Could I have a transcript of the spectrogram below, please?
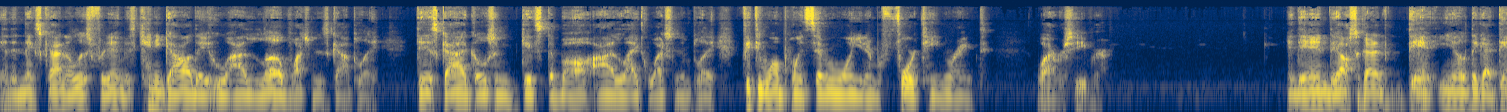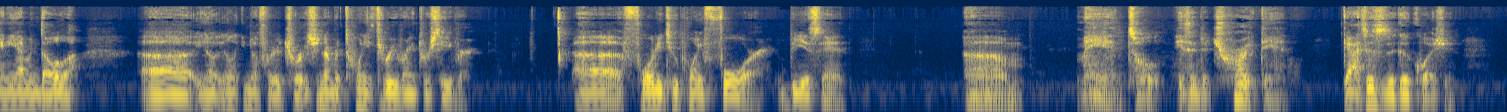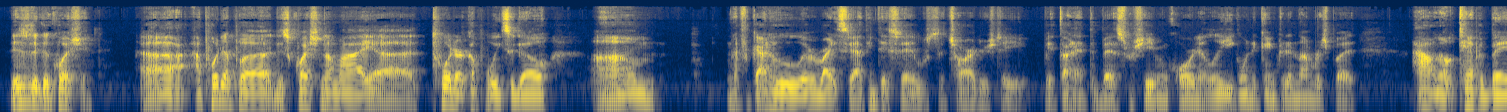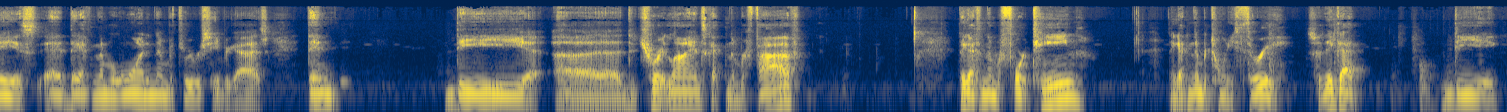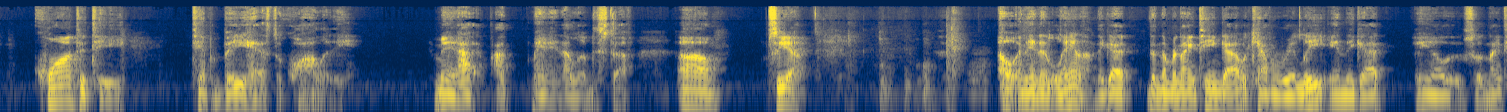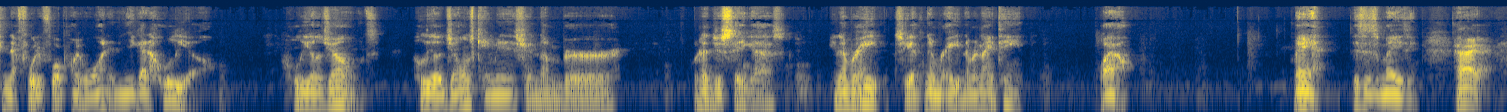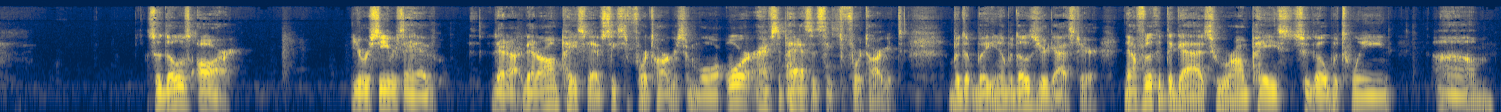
and the next guy on the list for them is Kenny Golladay, who I love watching this guy play. This guy goes and gets the ball. I like watching him play. 51.71, your number 14 ranked wide receiver. And then they also got Dan, you know, they got Danny Amendola, uh, you know, you know, for Detroit, he's your number 23 ranked receiver. Uh, 42.4 BSN. Um, man, so is it Detroit then? Guys, this is a good question. This is a good question. Uh, I put up uh, this question on my uh, Twitter a couple weeks ago. Um, I forgot who everybody said. I think they said it was the Chargers. They they thought had the best receiving corps in the league when it came to the numbers, but I don't know. Tampa Bay is uh, they got the number one and number three receiver guys. Then the uh, Detroit Lions got the number five. They got the number fourteen. They got the number twenty-three. So they got the quantity. Tampa Bay has the quality. Man, I, I man, I love this stuff. Um, so yeah, Oh, and then Atlanta, they got the number 19 guy with Calvin Ridley, and they got, you know, so 19 at 44.1. And then you got Julio, Julio Jones. Julio Jones came in as your number, what did I just say, guys? Your number eight. So you got number eight, number 19. Wow. Man, this is amazing. All right. So those are your receivers that have that are that are on pace to have 64 targets or more, or have surpassed the 64 targets. But but you know, but those are your guys there. Now, if we look at the guys who are on pace to go between um,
